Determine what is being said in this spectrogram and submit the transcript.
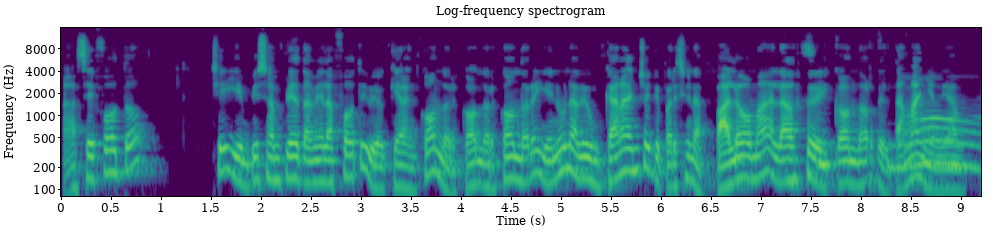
hace foto, che, y empiezo a ampliar también la foto y veo que eran cóndores, cóndores, cóndores. Y en una veo un carancho que parecía una paloma al lado del cóndor, del tamaño, No. digamos.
